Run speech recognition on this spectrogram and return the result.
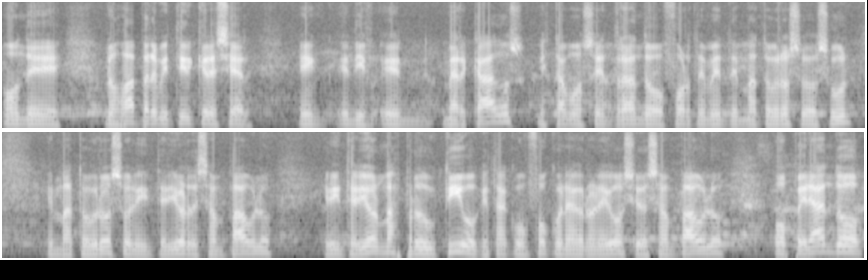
donde nos va a permitir crecer en, mercados, estamos entrando fuertemente en Mato Grosso do Sur, en Mato Grosso, en el interior de San Pablo, el interior más productivo que está con foco en agronegocio de San Pablo, operando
